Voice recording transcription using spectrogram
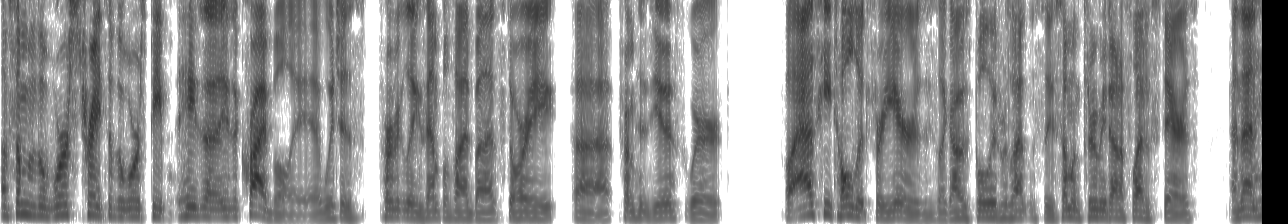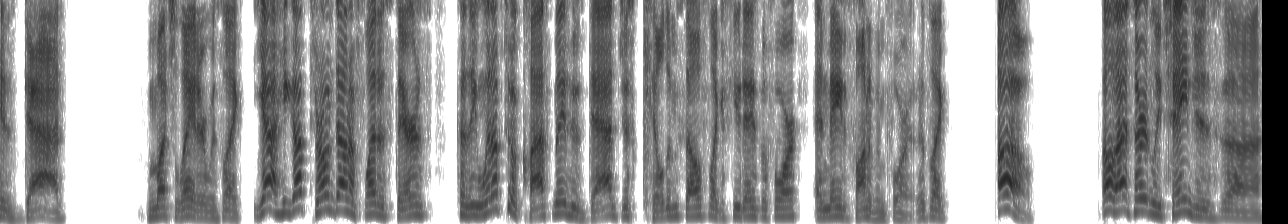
of some of the worst traits of the worst people. He's a he's a cry bully, which is perfectly exemplified by that story uh, from his youth where well, as he told it for years, he's like, I was bullied relentlessly. Someone threw me down a flight of stairs. And then his dad, much later, was like, Yeah, he got thrown down a flight of stairs because he went up to a classmate whose dad just killed himself like a few days before and made fun of him for it. And it's like, oh, oh, that certainly changes uh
